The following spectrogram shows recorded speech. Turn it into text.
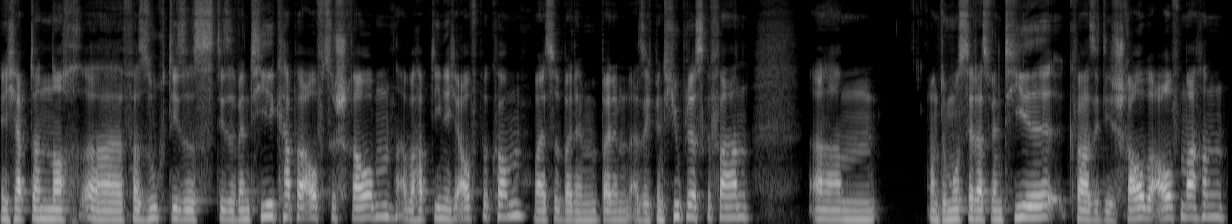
Ich habe dann noch äh, versucht, dieses, diese Ventilkappe aufzuschrauben, aber habe die nicht aufbekommen. Weißt du, bei dem, bei dem, also ich bin tubeless gefahren. Ähm, und du musst ja das Ventil quasi die Schraube aufmachen,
